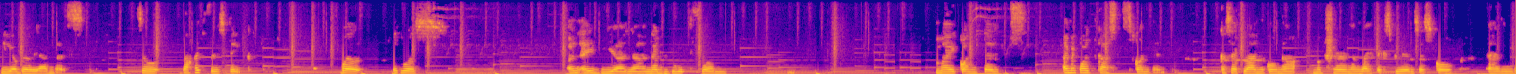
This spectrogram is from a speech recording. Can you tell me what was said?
Pia Brillantes. So, bakit first take? Well, it was an idea na nag-root from my contents, ay my podcast's content. Kasi plan ko na mag-share ng life experiences ko and,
